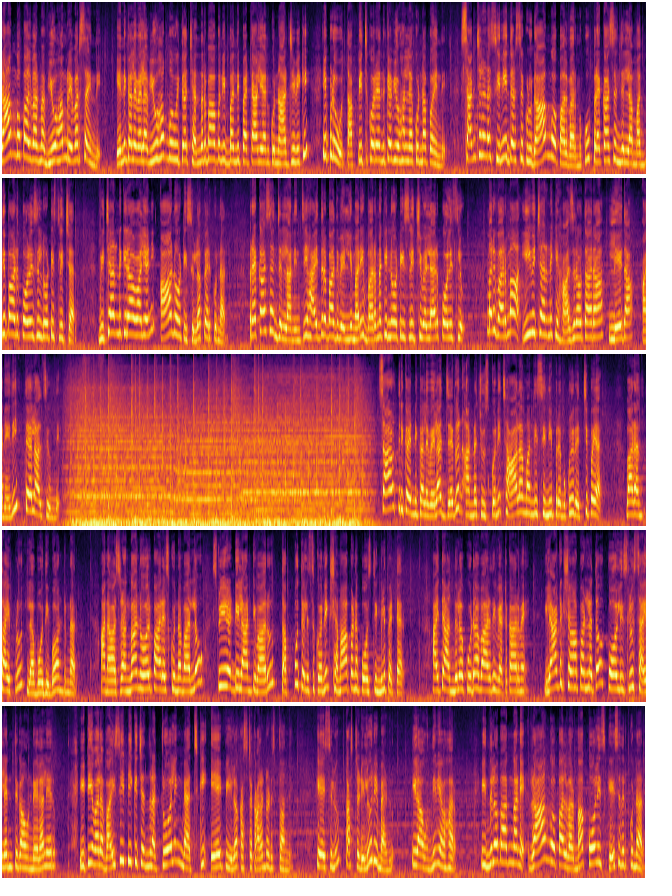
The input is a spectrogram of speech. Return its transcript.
రామ్ గోపాల్ వర్మ వ్యూహం రివర్స్ అయింది. ఎన్నికల వేళ వ్యూహం మూవీతో చంద్రబాబుని ఇబ్బంది పెట్టాలి అనుకున్న ఆర్జీవికి ఇప్పుడు తప్పించుకోరేందుకే వ్యూహం లేకుండా పోయింది. సంచలన సినీ దర్శకుడు రామ్ గోపాల్ వర్మకు ప్రకాశం జిల్లా మద్దిపాడు పోలీసులు నోటీసులు ఇచ్చారు. విచారణకి రావాలి అని ఆ నోటీసుల్లో పేర్కొన్నారు. ప్రకాశం జిల్లా నుంచి హైదరాబాద్ వెళ్ళి మరి వర్మకి నోటీసులు ఇచ్చి వెళ్ళారు పోలీసులు. మరి వర్మ ఈ విచారణకి హాజరవుతారా లేదా అనేది తేలాల్సి ఉంది. సార్వత్రిక ఎన్నికల వేళ జగన్ అన్న చూసుకొని చాలామంది సినీ ప్రముఖులు రెచ్చిపోయారు. వారంతా ఇప్పుడు లబోదిబో అంటున్నారు. అనవసరంగా నోరు పారేసుకున్న వారిలో శ్రీరెడ్డి లాంటి వారు తప్పు తెలుసుకొని క్షమాపణ పోస్టింగ్లు పెట్టారు. అయితే అందులో కూడా వారిది వెటకారమే. ఇలాంటి క్షమాపణలతో పోలీసులు సైలెంట్గా ఉండేలా లేరు. ఇటీవల వైసీపీకి చెందిన ట్రోలింగ్ బ్యాచ్కి ఏపీలో కష్టకాలం నడుస్తోంది. కేసులు కస్టడీలు రిమాండ్లు. ఇలా ఉంది వ్యవహారం. ఇందులో భాగంగానే రామ్ గోపాల్ వర్మ పోలీస్ కేసు ఎదుర్కొన్నారు.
